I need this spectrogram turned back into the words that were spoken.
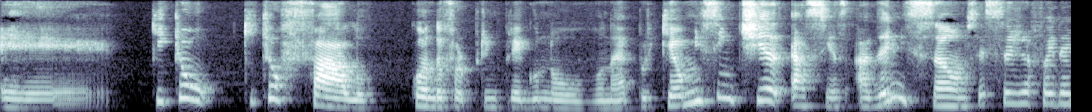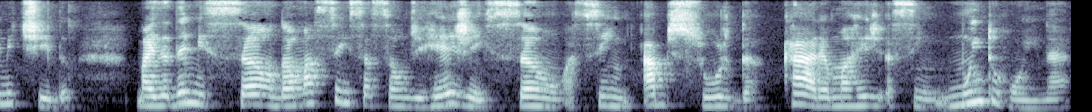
é, que, que, eu, que, que eu falo quando eu for para emprego novo, né? Porque eu me sentia, assim, a demissão, não sei se você já foi demitido, mas a demissão dá uma sensação de rejeição, assim, absurda. Cara, é uma, assim, muito ruim, né?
